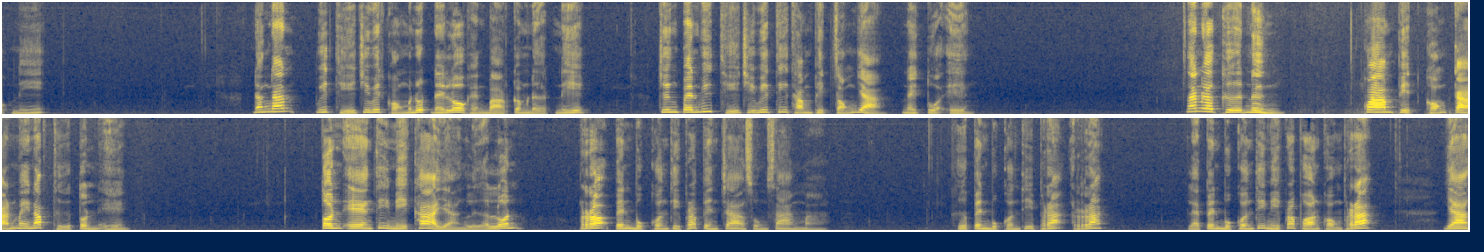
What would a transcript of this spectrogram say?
กนี้ ดังนั้นวิถีชีวิตของมนุษย์ในโลกแห่งบาปกำเนิดนี้ จึงเป็นวิถีชีวิตที่ทำผิดสองอย่างในตัวเอง นั่นก็คือ 1. ความผิดของการไม่นับถือตนเอง ตนเองที่มีค่าอย่างเหลือล้น เพราะเป็นบุคคลที่พระเป็นเจ้าทรงสร้างมา คือเป็นบุคคลที่พระรัก และเป็นบุคคลที่มีพระพรของพระ อย่าง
